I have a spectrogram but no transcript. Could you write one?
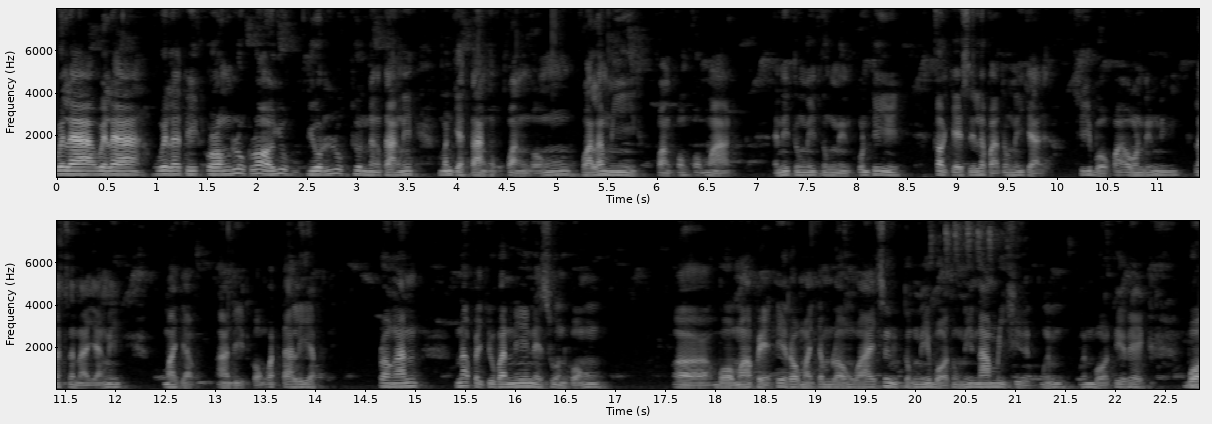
เวลาเวลาเวลาตีกรองลูกล่อยุกโยนลูกชุนต่าง ๆ นี่มันจะต่างกับฝั่งของขวาละมีฝั่งของเกาะหมาก อันนี้ตรงนี้ตรงหนึ่งคนที่เข้าใจศิลปะตรงนี้จะชี้บอกว่าเอาเรื่องนี้ลักษณะอย่างนี้มาจากอดีตของวัดตาเลียบ เพราะงั้นณปัจจุบันนี้ในส่วนของอ่อบ่อมาเปะที่เรามาจำลองไว้ ซึ่งตรงนี้บ่อตรงนี้น้ำไม่ชืดเหมือนเหมือนบ่อที่แรกบ่อ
